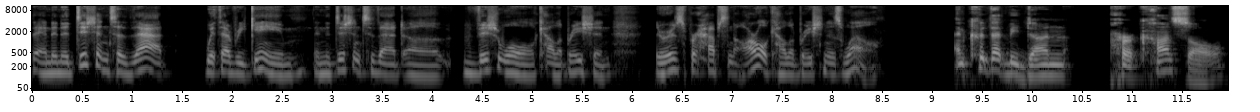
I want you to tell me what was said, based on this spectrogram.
And in addition to that, with every game, in addition to that uh, visual calibration, there is perhaps an aural calibration as well. And could that be done per console,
